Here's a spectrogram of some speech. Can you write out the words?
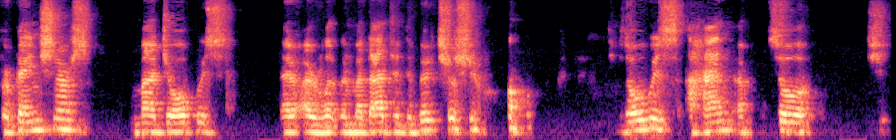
for pensioners. my job was, or like when my dad had the butcher shop, she was always a hand. So, she,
